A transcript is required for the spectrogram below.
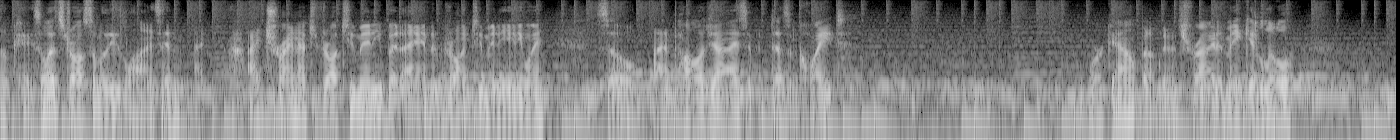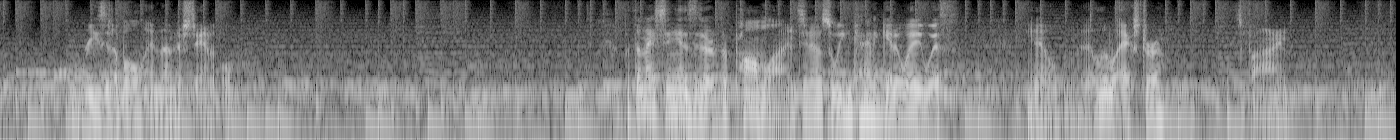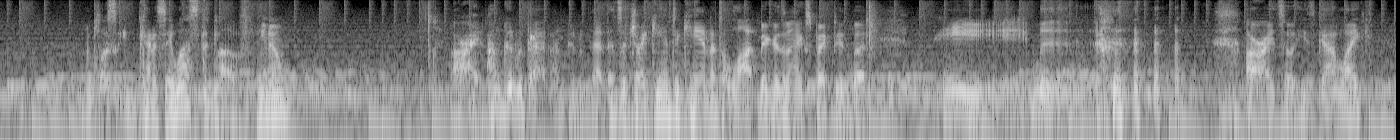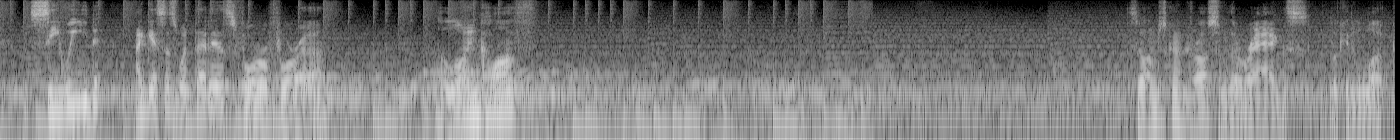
Okay, so let's draw some of these lines, and I, I try not to draw too many, but I end up drawing too many anyway. So I apologize if it doesn't quite work out, but I'm going to try to make it a little reasonable and understandable. But the nice thing is, they're the palm lines, you know, so we can kind of get away with, you know, a little extra. It's fine. And plus, you can kind of say, well, that's the glove, you know? All right, I'm good with that. I'm good with that. That's a gigantic hand. That's a lot bigger than I expected, but hey. All right, so he's got like seaweed, I guess is what that is for for a a loincloth. So I'm just going to draw some of the rags looking look.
